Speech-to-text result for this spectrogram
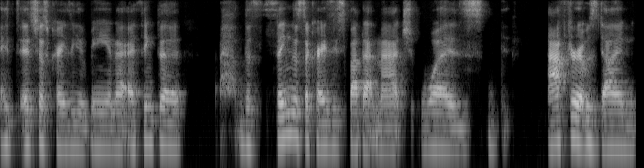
it, it's just crazy to me, and I, I think that the thing that's the craziest about that match was after it was done,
